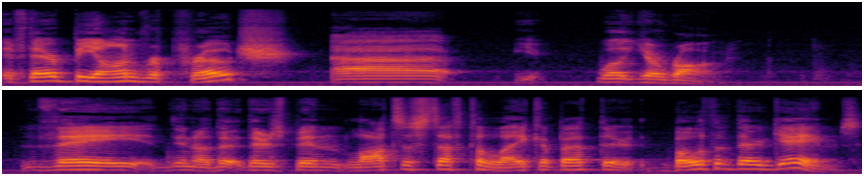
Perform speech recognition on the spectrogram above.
if they're beyond reproach, uh, y- well, you're wrong. They, you know, th- there's been lots of stuff to like about their both of their games,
